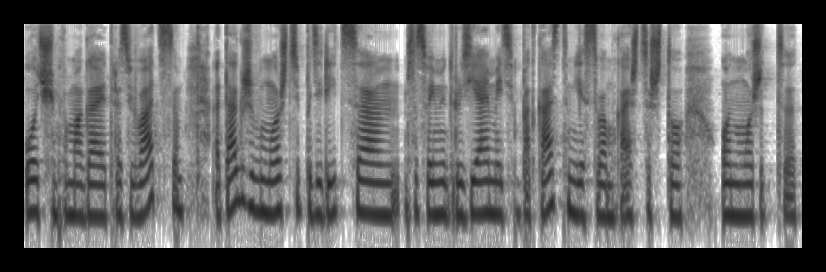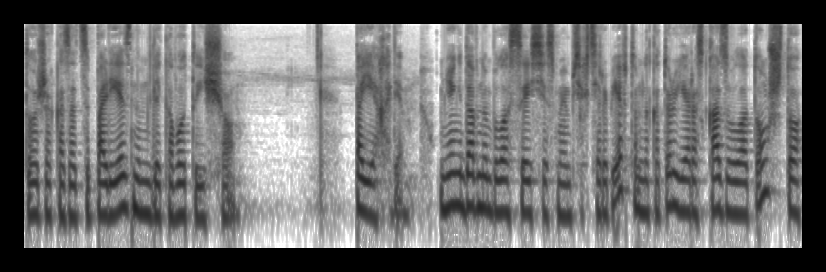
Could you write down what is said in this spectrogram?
очень помогает развиваться. А также вы можете поделиться со своими друзьями этим подкастом, если вам кажется, что он может э, тоже оказаться полезным для кого-то еще. Поехали. У меня недавно была сессия с моим психотерапевтом, на которой я рассказывала о том, что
